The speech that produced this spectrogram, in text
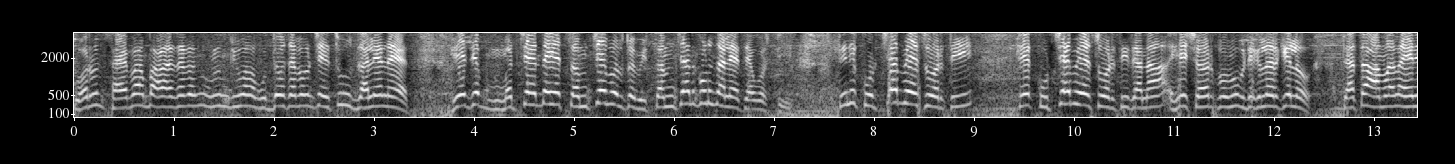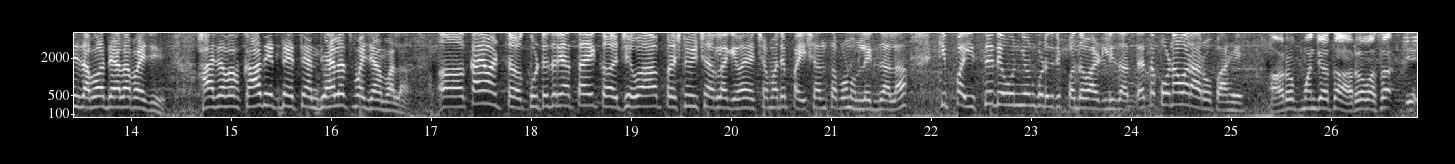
वरून साहेबा बाळासाहेबांकडून किंवा उद्धव साहेबांच्या हेतू झाले नाहीत. हे जे मच्छे आहेत ना हे चमचे बोलतो मी. चमच्यांकडून झाल्या आहेत या गोष्टी. तिने कुठच्या बेसवरती हे कुठच्या बेसवरती त्यांना हे शहर प्रमुख डिक्लेअर केलं त्याचा आम्हाला ह्यांनी जबाब द्यायला पाहिजे. हा जबाब का देत नाही त्यांना द्यायलाच पाहिजे आम्हाला. काय वाटतं? कुठेतरी आता एक जेव्हा प्रश्न विचारला किंवा ह्याच्यामध्ये पैशांचा पण उल्लेख झाला की पैसे देऊन घेऊन कुठेतरी पदं वाढली जात आहेत तर कोणावर आरोप आहे? आरोप म्हणजे आता आरोप असा ए-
